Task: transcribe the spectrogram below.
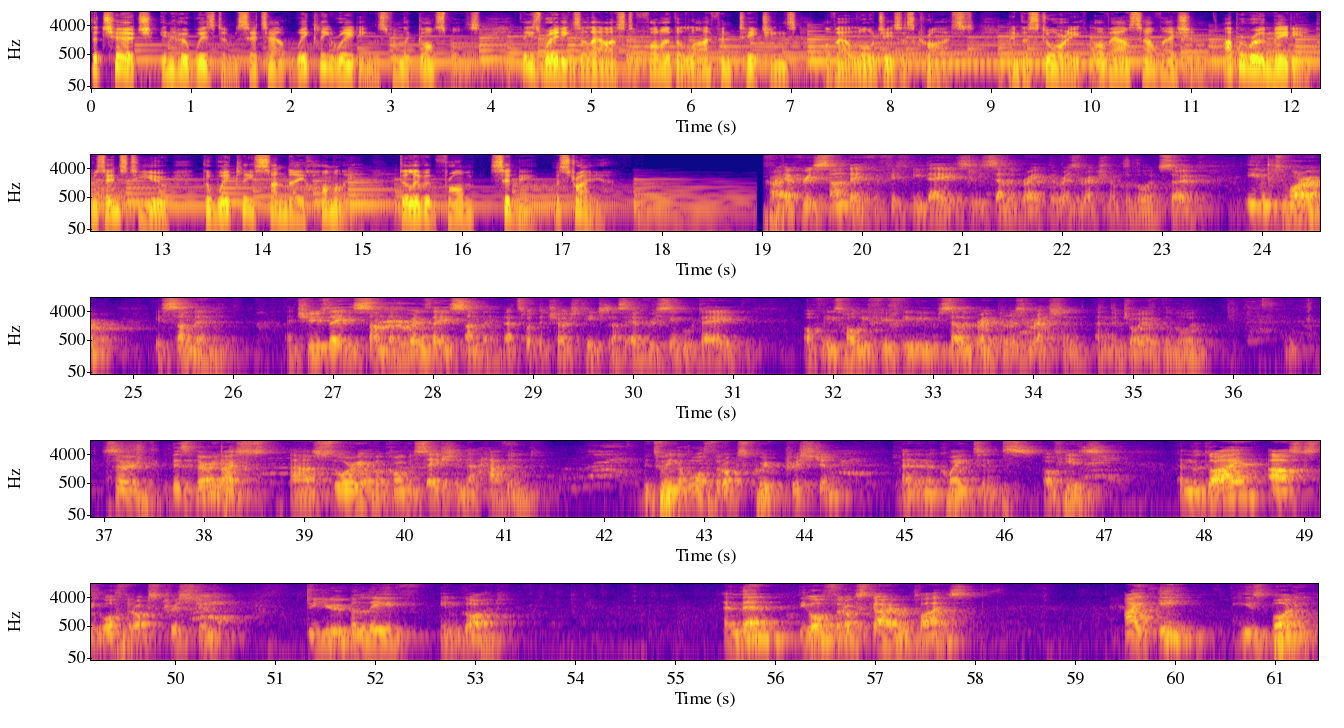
The Church, in her wisdom, sets out weekly readings from the Gospels. These readings allow us to follow the life and teachings of our Lord Jesus Christ and the story of our salvation. Upper Room Media presents to you the weekly Sunday homily delivered from Sydney, Australia. Every Sunday for 50 days we celebrate the resurrection of the Lord. So even tomorrow is Sunday. And Tuesday is Sunday, Wednesday is Sunday. That's what the church teaches us. Every single day of these Holy 50, we celebrate the resurrection and the joy of the Lord. So there's a very nice uh, story of a conversation that happened between an Orthodox Christian and an acquaintance of his. And the guy asks the Orthodox Christian, Do you believe in God? And then the Orthodox guy replies, I eat his body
